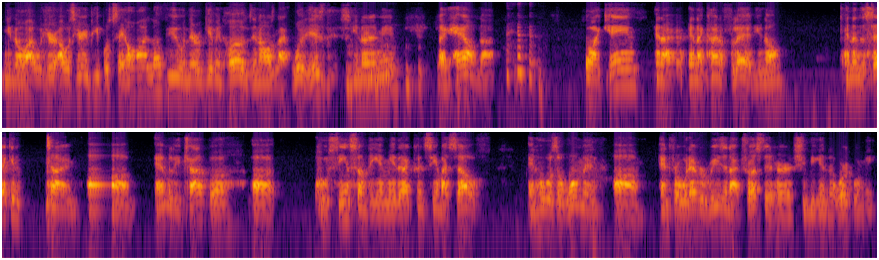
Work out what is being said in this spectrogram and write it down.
You know, I would hear, I was hearing people say, "Oh, I love you," and they were giving hugs, and I was like, "What is this?" You know what I mean? like hell no. Nah. so I came and I and I kind of fled. You know, and then the second time, um, Emily Chapa, uh, who seen something in me that I couldn't see myself, and who was a woman. Um, and for whatever reason, I trusted her. She began to work with me,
